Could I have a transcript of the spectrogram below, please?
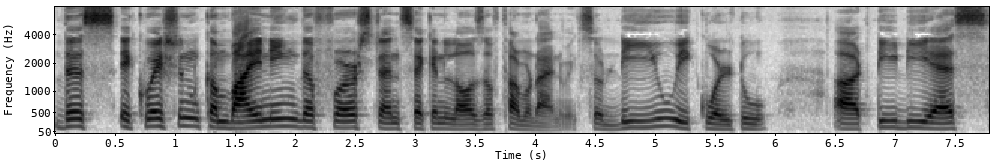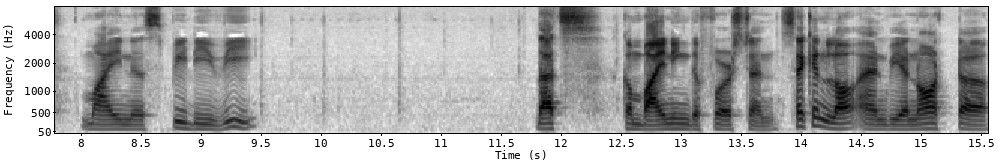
this equation combining the first and second laws of thermodynamics. So, du equal to uh, TdS minus PdV that is combining the first and second law and we are not uh,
